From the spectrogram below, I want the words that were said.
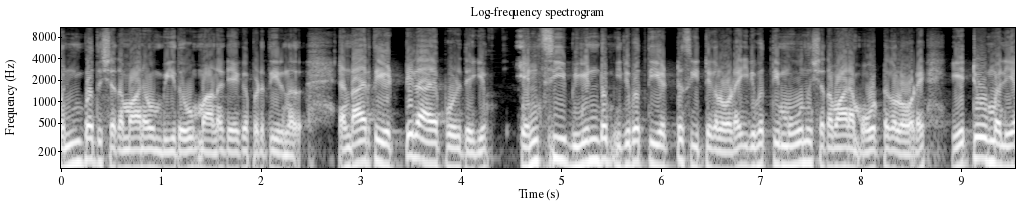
ഒൻപത് ശതമാനവും വീതവുമാണ് രേഖപ്പെടുത്തിയിരുന്നത്. രണ്ടായിരത്തി എട്ടിലായപ്പോഴത്തേക്കും എൻ സി വീണ്ടും ഇരുപത്തിയെട്ട് സീറ്റുകളോടെ ഇരുപത്തിമൂന്ന് ശതമാനം വോട്ടുകളോടെ ഏറ്റവും വലിയ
